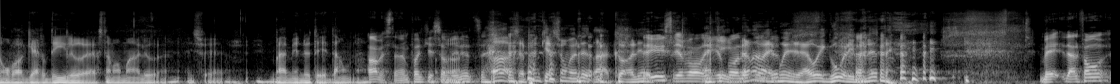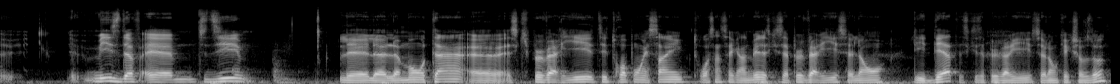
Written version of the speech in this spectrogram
on va regarder là, à ce moment-là. Hein. ma minute est down. Ah, mais c'était même pas une question de minute. Ah, c'est pas une question de minute. Ah, Colin. il se répond, okay. non, non, mais, ah oui, go, les minutes. mais dans le fond, mise de. Euh, tu dis le, montant, euh, est-ce qu'il peut varier, 3,5, 350 000, est-ce que ça peut varier selon les dettes? Est-ce que ça peut varier selon quelque chose d'autre?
